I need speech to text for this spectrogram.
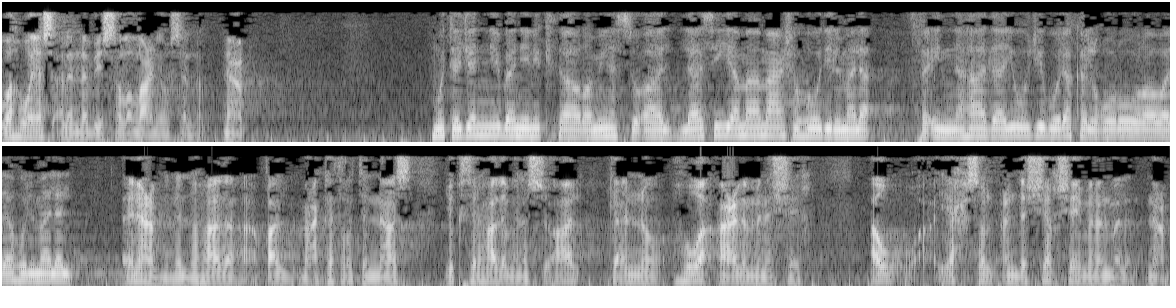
وهو يسأل النبي صلى الله عليه وسلم. نعم. متجنبا الإكثار من السؤال لا سيما مع شهود الملأ فإن هذا يوجب لك الغرور وله الملل. أي نعم لأنه هذا قال مع كثرة الناس يكثر هذا من السؤال كأنه هو أعلم من الشيخ أو يحصل عند الشيخ شيء من الملل. نعم.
